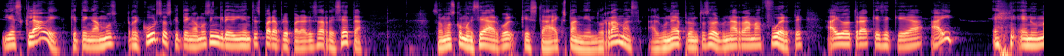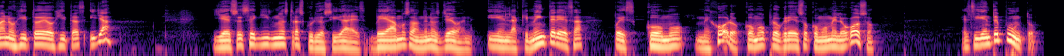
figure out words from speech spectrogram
Y es clave que tengamos recursos, que tengamos ingredientes para preparar esa receta. Somos como ese árbol que está expandiendo ramas. Alguna de pronto se vuelve una rama fuerte, hay otra que se queda ahí, en un manojito de hojitas y ya. Y eso es seguir nuestras curiosidades, veamos a dónde nos llevan y en la que me interesa, pues cómo mejoro, cómo progreso, cómo me lo gozo. El siguiente punto,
